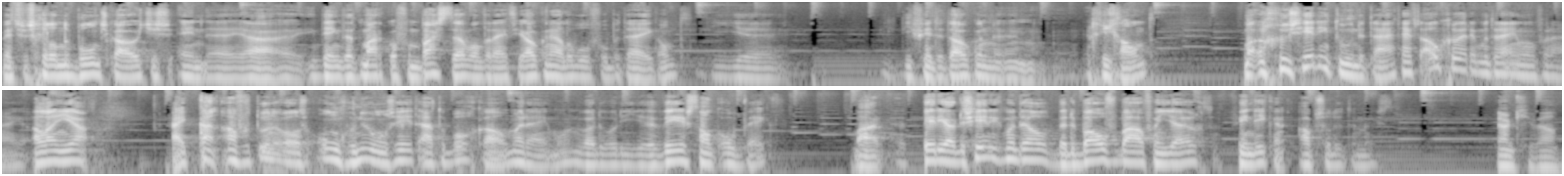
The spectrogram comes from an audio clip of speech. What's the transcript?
met verschillende bondscoaches. En uh, ja, ik denk dat Marco van Basten... want daar heeft hij ook een heleboel voor betekend... die, die vindt het ook een, een, gigant... Maar een Guus Hidding toen de tijd heeft ook gewerkt met Raymond van Heijen. Alleen ja, hij kan af en toe nog wel eens ongenuanceerd uit de bocht komen, Raymond. Waardoor hij weerstand opwekt. Maar het periodiseringsmodel bij de bovenbouw van jeugd vind ik een absolute must. Dankjewel.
